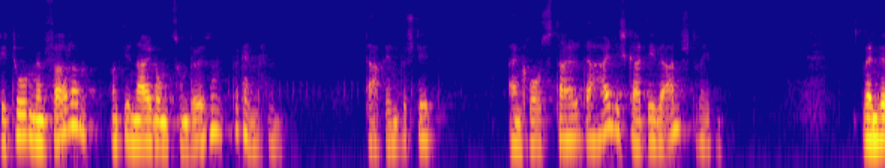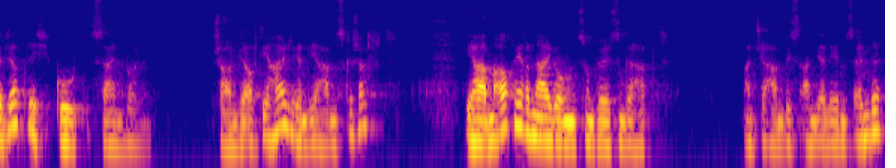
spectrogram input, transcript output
die Tugenden fördern und die Neigung zum Bösen bekämpfen. Darin besteht ein Großteil der Heiligkeit, die wir anstreben. Wenn wir wirklich gut sein wollen, schauen wir auf die Heiligen, die haben es geschafft. Die haben auch ihre Neigungen zum Bösen gehabt. Manche haben bis an ihr Lebensende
